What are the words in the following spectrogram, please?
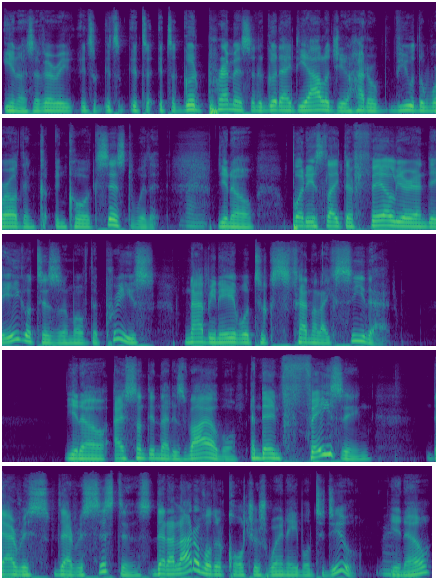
you know it's a very it's it's it's a, it's a good premise and a good ideology on how to view the world and, and coexist with it right, you know? But it's like the failure and the egotism of the priests not being able to kind of like see that you know as something that is viable. And then facing that res- that resistance that a lot of other cultures weren't able to do you know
